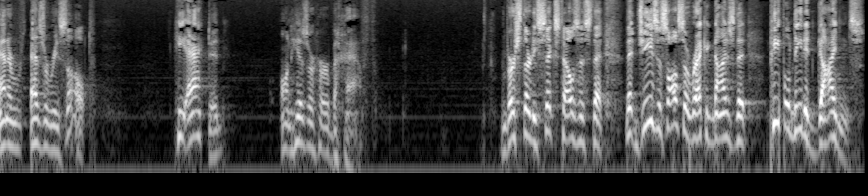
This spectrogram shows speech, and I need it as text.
and as a result, he acted on his or her behalf. Verse 36 tells us that, that Jesus also recognized that people needed guidance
